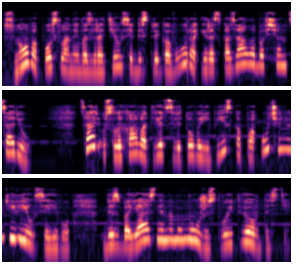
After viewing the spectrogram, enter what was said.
Снова посланный возвратился без приговора и рассказал обо всем царю. Царь, услыхав ответ святого епископа, очень удивился его безбоязненному мужеству и твердости,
